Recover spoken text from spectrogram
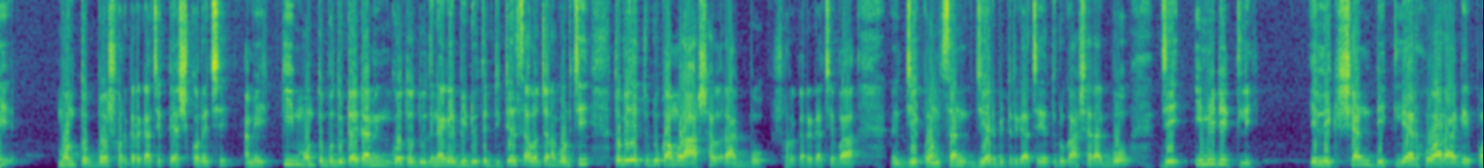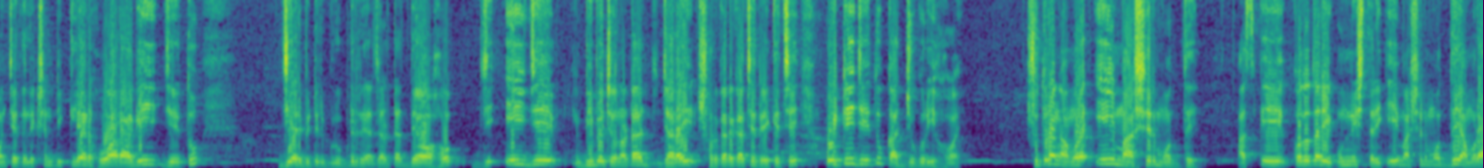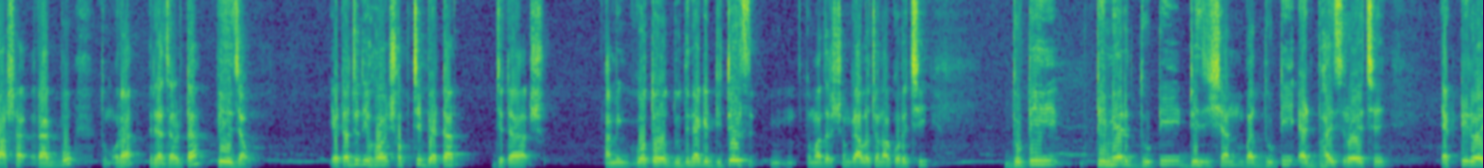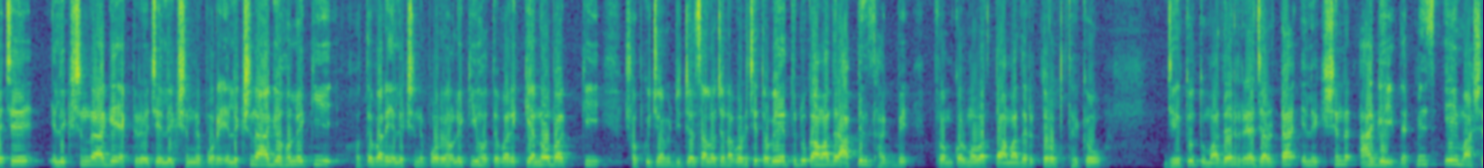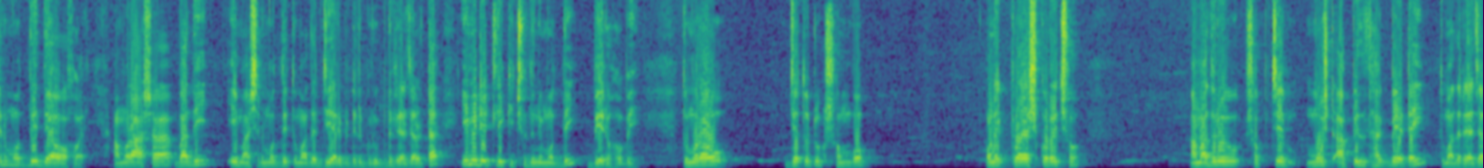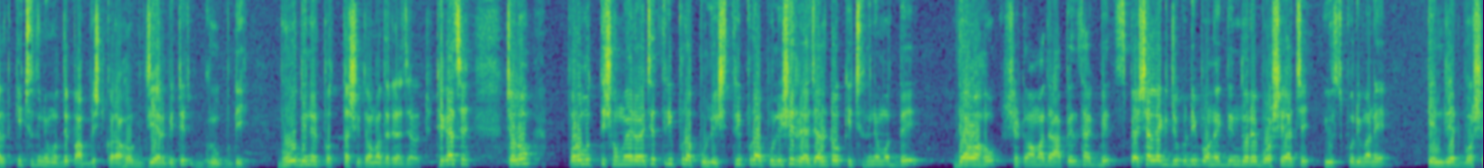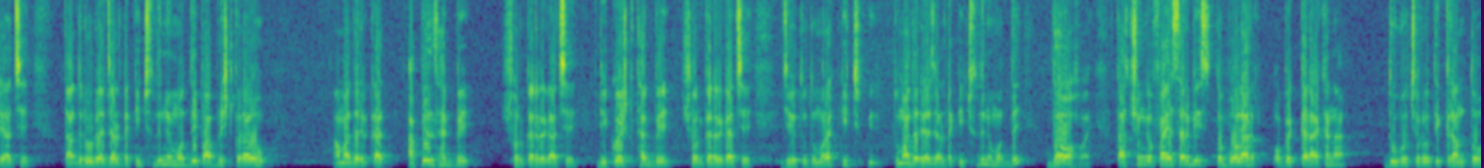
মন্তব্য সরকারের কাছে পেশ করেছে। আমি কি মন্তব্য দুটো, এটা আমি গত দুদিন আগের ভিডিওতে ডিটেলস আলোচনা করছি। তবে এতটুকু আমরা আশা রাখব সরকারের কাছে বা যে কনসার্ন জিআরবিটির কাছে, এতটুকু আশা রাখব যে ইমিডিয়েটলি ইলেকশন ডিক্লেয়ার হওয়ার আগে, পঞ্চায়েত ইলেকশন ডিক্লেয়ার হওয়ার আগেই যেহেতু জিআরবিটির গ্রুপটির রেজাল্টটা দেওয়া হোক, যে এই যে বিবেচনাটা যারাই সরকারের কাছে রেখেছে, ওইটাই যেহেতু কার্যকরী হয়। সুতরাং আমরা এই মাসের মধ্যে, আজকে কত তারিখ? উনিশ তারিখ। এই মাসের মধ্যেই আমরা আশা রাখব তোমরা রেজাল্টটা পেয়ে যাও। এটা যদি হয়, সবচেয়ে বেটার যেটা আমি গত দুদিন আগে ডিটেলস তোমাদের সঙ্গে আলোচনা করেছি। দুটি টিমের দুটি ডিসিশন বা দুটি অ্যাডভাইস রয়েছে। একটি রয়েছে ইলেকশনের আগে, একটি রয়েছে ইলেকশনের পরে। ইলেকশনের আগে হলে কি হতে পারে ইলেকশনের পরে হলে কি হতে পারে, কেন বা কি সব কিছু আমি ডিটেলস আলোচনা করেছি। তবে এতটুকু আমাদের আপিল থাকবে ফ্রম কর্মকর্তা আমাদের তরফ থেকেও। যেহেতু তোমাদের রেজাল্টটা ইলেকশনের আগেই দ্যাট মিন্স এই মাসের মধ্যেই দেওয়া হয়। আমরা আশাবাদী এই মাসের মধ্যেই তোমাদের জিআরবিটির গ্রুপটির রেজাল্টটা ইমিডিয়েটলি কিছুদিনের মধ্যেই বের হবে। তোমরাও যতটুকু সম্ভব অনেক প্রয়াস করেছ। আমাদেরও সবচেয়ে মোস্ট আপিল থাকবে এটাই, তোমাদের রেজাল্ট কিছুদিনের মধ্যে পাবলিশ করা হোক জিআরবিটির গ্রুপ ডি বহুদিনের প্রত্যাশিত আমাদের রেজাল্ট ঠিক আছে? চলো, পরবর্তী সময়ে রয়েছে ত্রিপুরা পুলিশ। ত্রিপুরা পুলিশের রেজাল্টও কিছুদিনের মধ্যে দেওয়া হোক, সেটাও আমাদের আপিল থাকবে। স্পেশাল এক্সিকিউটিভ অনেক দিন ধরে বসে আছে ইউজ পরিমাণে ক্যান্ডিডেট বসে আছে, তাদেরও রেজাল্টটা কিছুদিনের মধ্যেই পাবলিশ করা হোক। আমাদের আপিল থাকবে। সরকারের কাছে রিকোয়েস্ট থাকবে সরকারের কাছে, যেহেতু তোমরা কিছু, তোমাদের রেজাল্টটা কিছুদিনের মধ্যে দেওয়া হয়। তার সঙ্গে ফায়ার সার্ভিস তো বলার অপেক্ষা রাখে না, দু বছর অতিক্রান্ত।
